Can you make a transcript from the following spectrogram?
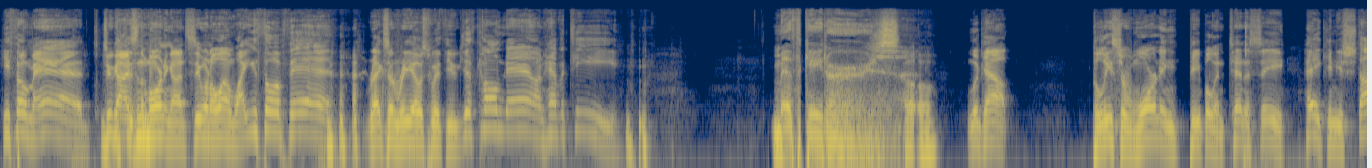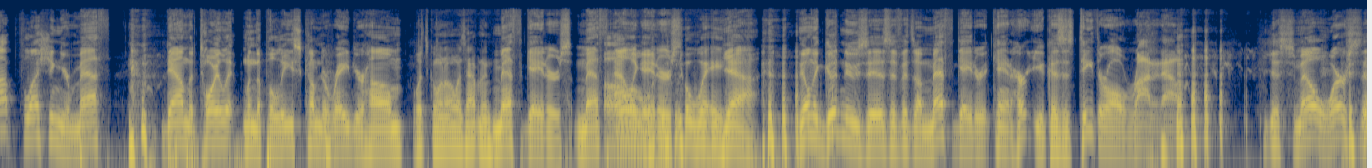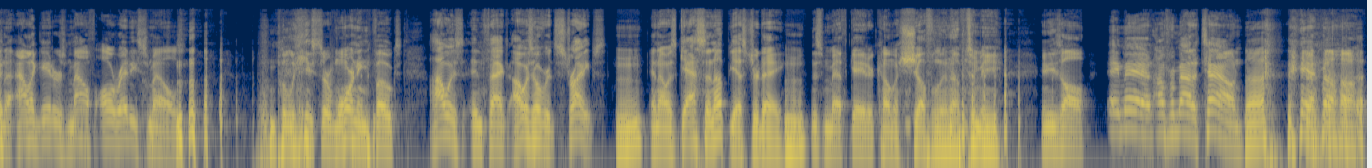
He so mad. Two guys in the morning on C101. Why you so upset? Rex and Rios with you. Just calm down. Have a tea. Meth gators. Uh oh. Look out. Police are warning people in Tennessee hey, can you stop flushing your meth down the toilet when the police come to raid your home? What's going on? What's happening? Meth gators, meth Oh, alligators. No way. Yeah. the only good news is if it's a meth gator, it can't hurt you because his teeth are all rotted out. you smell worse than an alligator's mouth already smells. Police are warning folks. I was, in fact, I was over at Stripes mm-hmm. and I was gassing up yesterday. Mm-hmm. This meth gator coming shuffling up to me and he's all, hey man, I'm from out of town. Uh, And uh,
